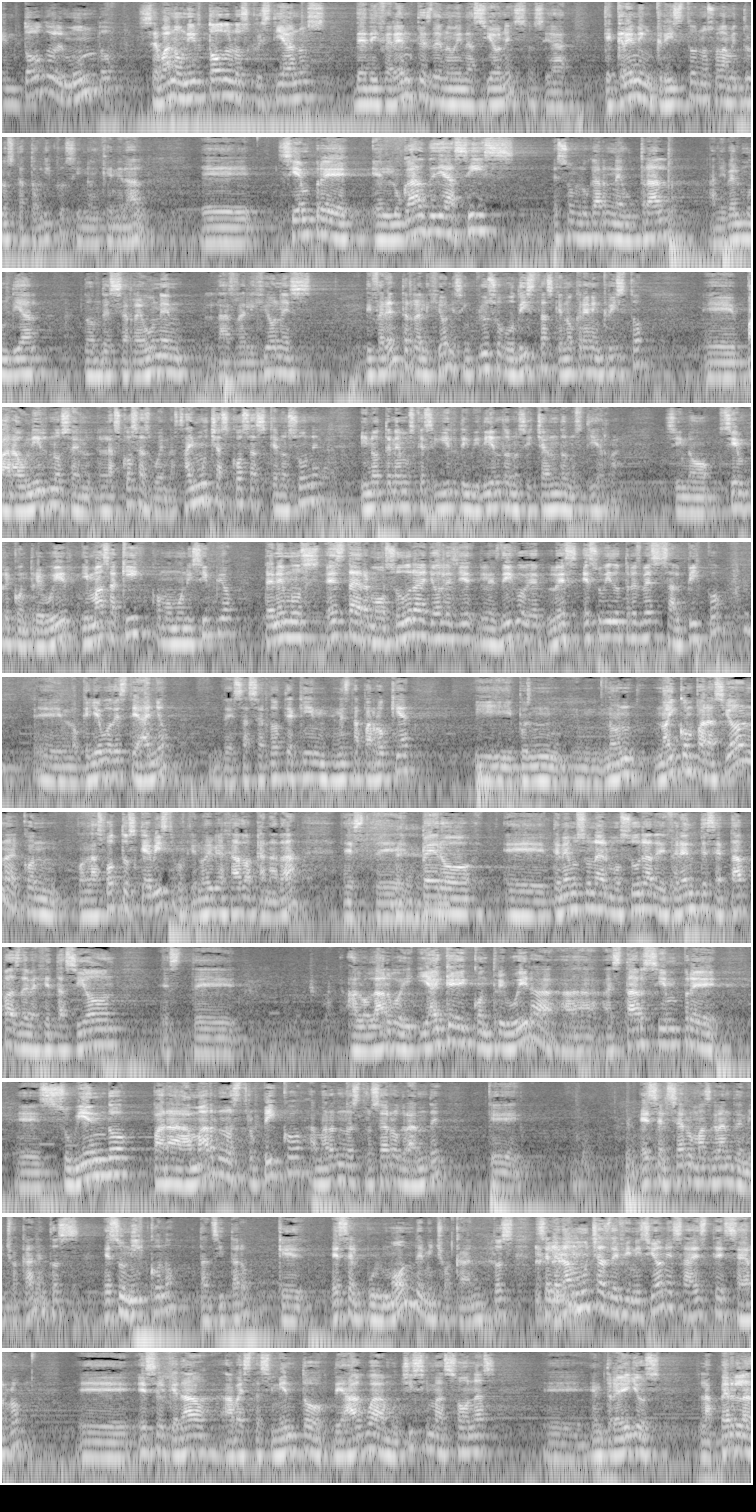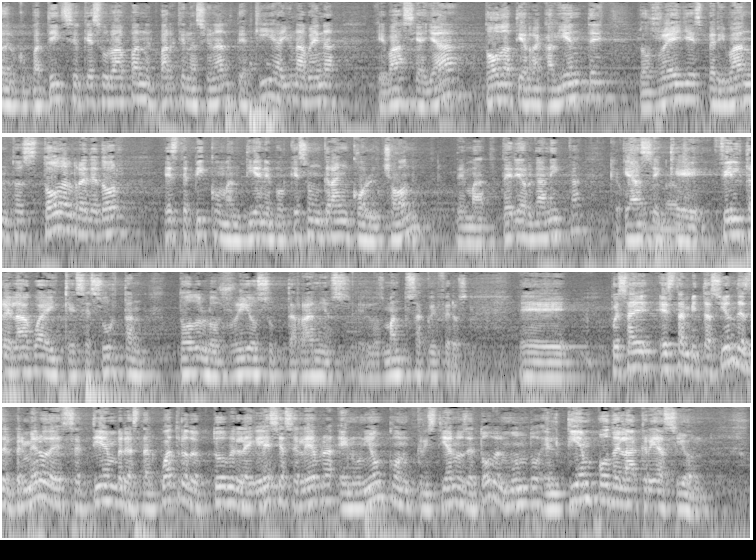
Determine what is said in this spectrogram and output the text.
en todo el mundo se van a unir todos los cristianos de diferentes denominaciones, o sea, que creen en Cristo, no solamente los católicos, sino en general. Eh, siempre el lugar de Asís es un lugar neutral a nivel mundial, donde se reúnen las religiones, diferentes religiones, incluso budistas que no creen en Cristo, eh, para unirnos en, en, las cosas buenas. Hay muchas cosas que nos unen y no tenemos que seguir dividiéndonos y echándonos tierra, sino siempre contribuir. Y más aquí, como municipio, tenemos esta hermosura, yo les, les digo, les, he subido tres veces al pico eh, en lo que llevo de este año de sacerdote aquí en, en esta parroquia. Y pues no, no hay comparación con, con, las fotos que he visto porque no he viajado a Canadá, este, pero eh, tenemos una hermosura de diferentes etapas de vegetación, este, a lo largo y, hay que contribuir a estar siempre eh, subiendo para amar nuestro pico, amar nuestro cerro grande, que es el cerro más grande de Michoacán, entonces es un ícono, Tancítaro, que es el pulmón de Michoacán, entonces se le dan muchas definiciones a este cerro, eh, es el que da abastecimiento de agua a muchísimas zonas, eh, entre ellos la perla del Cupatixio, que es Uruapan, el Parque Nacional, de aquí. Hay una vena que va hacia allá, toda tierra caliente, los reyes, Peribán, entonces todo alrededor este pico mantiene porque es un gran colchón de materia orgánica Qué que hace que filtre el agua y que se surtan todos los ríos subterráneos, eh, los mantos acuíferos. Eh, pues hay esta invitación desde el primero de septiembre hasta el 4 de octubre la iglesia celebra en unión con cristianos de todo el mundo el tiempo de la creación,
